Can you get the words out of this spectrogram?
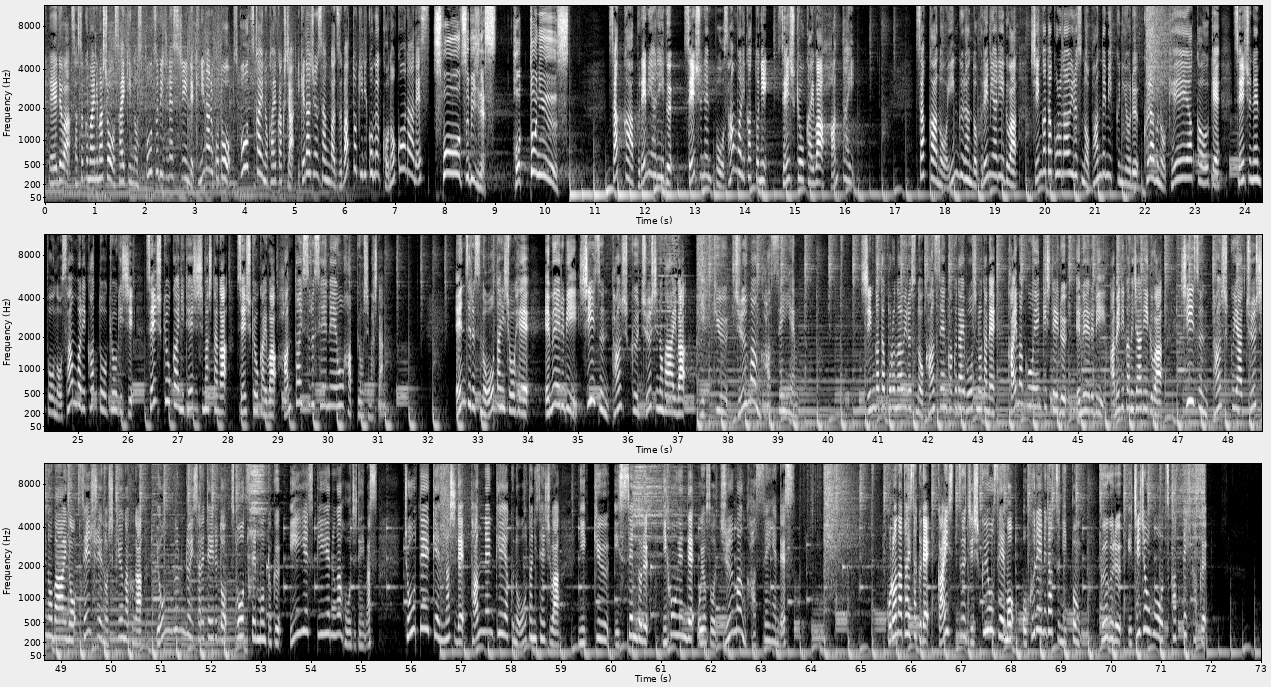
えーでは早速参りましょう。最近のスポーツビジネスシーンで気になることをスポーツ界の改革者池田純さんがズバッと切り込むこのコーナーです。スポーツビジネス。ホットニュースサッカープレミアリーグ選手年俸3割カットに選手協会は反対。サッカーのイングランドプレミアリーグは新型コロナウイルスのパンデミックによるクラブの経営悪化を受け選手年俸の3割カットを協議し選手協会に提示しましたが選手協会は反対する声明を発表しました。エンゼルスの大谷翔平 MLB シーズン短縮中止の場合は日給10万8000円。新型コロナウイルスの感染拡大防止のため開幕を延期している MLB アメリカメジャーリーグはシーズン短縮や中止の場合の選手への支給額が4分類されているとスポーツ専門局 ESPN が報じています。調停権なしで単年契約の大谷選手は日給1000ドル日本円でおよそ10万8000円です。コロナ対策で外出自粛要請も遅れ目立つ日本。Google 位置情報を使って比較。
